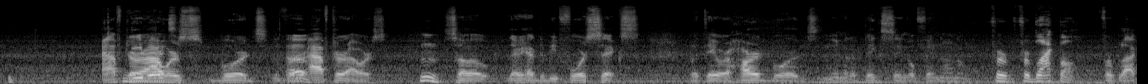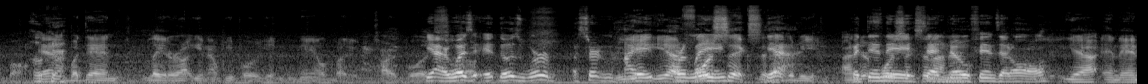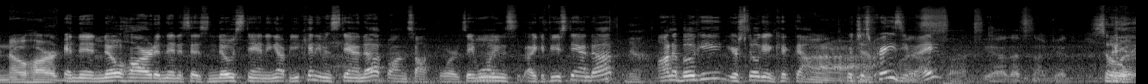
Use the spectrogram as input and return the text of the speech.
after D-boards? hours boards Oh. after hours. Hmm. So they had to be four six, but they were hard boards and they had a big single fin on them for, for blackball. For blackball. Okay. Yeah. But then later on, you know, people were getting nailed by hard boards. Yeah, it was. It, those were a certain height yeah, or four length. six it yeah. had to be. Under, But then four, they said no fins at all, Yeah, and then no hard. and then no hard, and then it says no standing up. You can't even stand up on soft boards. They won't even like if you stand up Yeah. on a boogie, you're still getting kicked out, Ah, which is crazy, that right? Sucks. Yeah, that's not good. So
